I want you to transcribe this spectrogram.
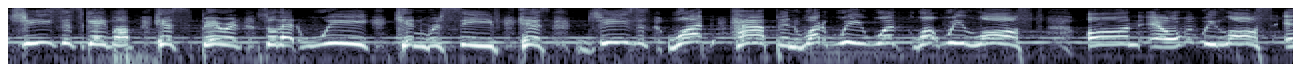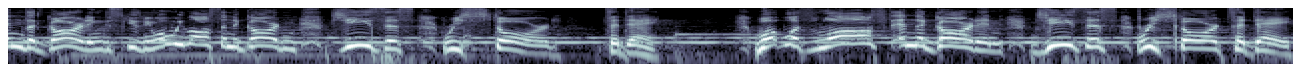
Jesus gave up his spirit so that we can receive his. Jesus, what happened? What we what, what we lost on or what we lost in the garden, excuse me, what we lost in the garden, Jesus restored today. What was lost in the garden, Jesus restored today.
